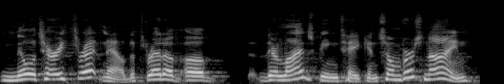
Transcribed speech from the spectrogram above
military threat now the threat of, of their lives being taken. So in verse 9,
